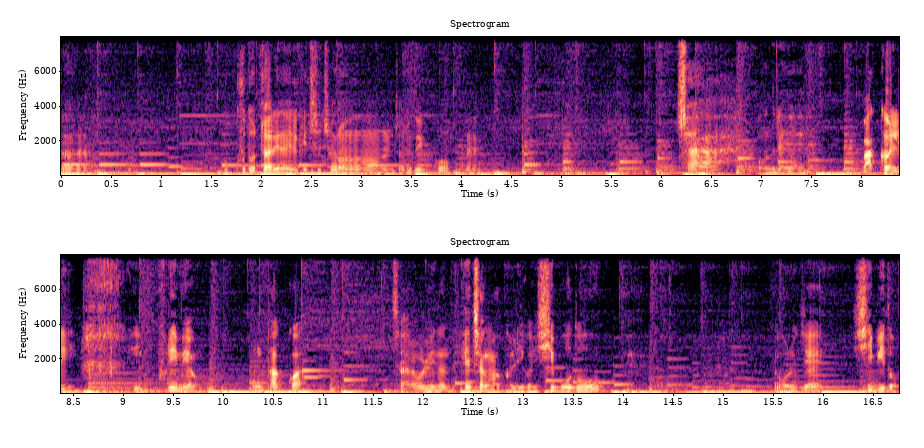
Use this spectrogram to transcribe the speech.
네. 뭐 9도짜리는 이렇게 7,000원짜리도 있고. 네. 자 오늘의 막걸리 이 프리미엄 홍탁과 잘 어울리는 해창 막걸리 이건 15도. 네. 이거는 이제 12도.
